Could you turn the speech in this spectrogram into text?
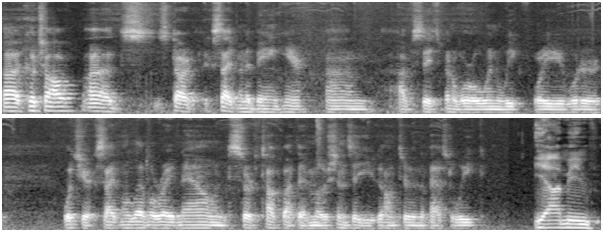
Uh, Coach Hall, uh, start excitement of being here. Um, obviously, it's been a whirlwind week for you. What are, what's your excitement level right now, and sort of talk about the emotions that you've gone through in the past week. Yeah, I mean,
